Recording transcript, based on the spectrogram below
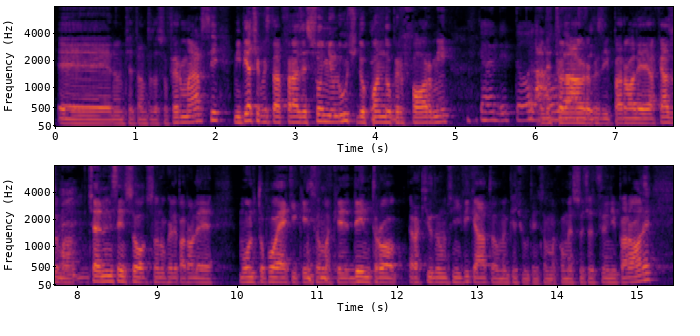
eh, non c'è tanto da soffermarsi. Mi piace questa frase, sogno lucido quando performi, ha detto ha Laura, detto Laura sì. così, parole a caso, ma, cioè, nel senso, sono quelle parole molto poetiche, insomma, che dentro racchiudono un significato, mi è piaciuta, insomma, come associazione di parole.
